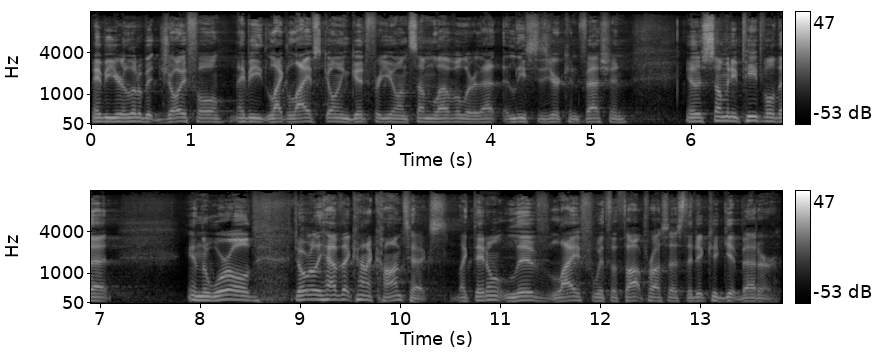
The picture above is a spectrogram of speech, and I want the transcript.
maybe you're a little bit joyful. Maybe like life's going good for you on some level, or that at least is your confession. You know, there's so many people that in the world don't really have that kind of context. Like they don't live life with a thought process that it could get better.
